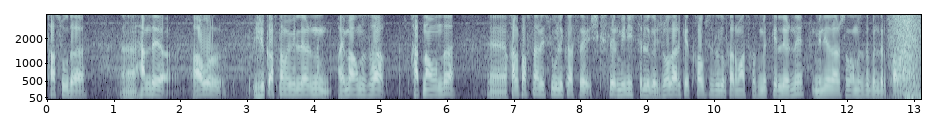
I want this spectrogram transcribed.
тасуда, әмде ауыр жүк автомобильдерінің аймағымызға қатынауында Қалпақстан Республикасы Ішкі істер министрлігі жол әрекет қауіпсіздігі басқармасы қызметкерлеріне minnетдаршылығымызды білдіріп қаламыз.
